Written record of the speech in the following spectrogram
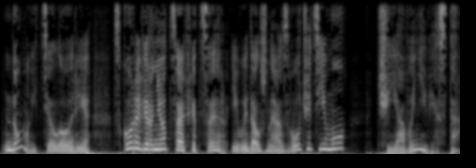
Думайте, Лори, скоро вернется офицер, и вы должны озвучить ему, чья вы невеста.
